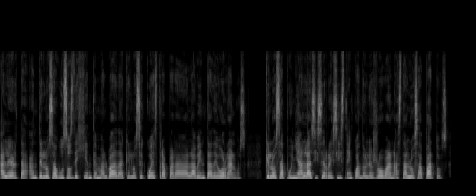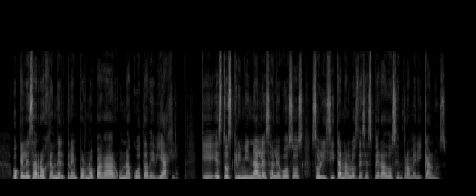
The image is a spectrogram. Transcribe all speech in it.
Alerta ante los abusos de gente malvada que los secuestra para la venta de órganos, que los apuñala si se resisten cuando les roban hasta los zapatos, o que les arrojan del tren por no pagar una cuota de viaje, que estos criminales alevosos solicitan a los desesperados centroamericanos.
